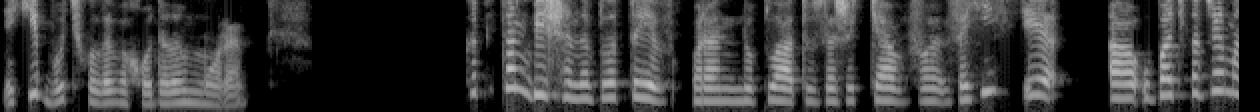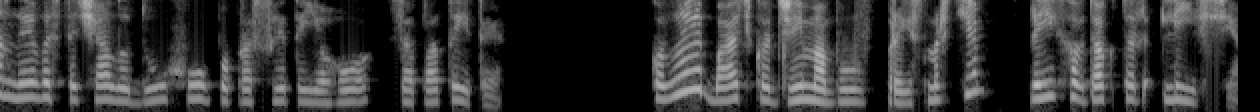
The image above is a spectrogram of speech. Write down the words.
які будь-коли виходили в море. Капітан більше не платив орендну плату за життя в заїзді, а у батька Джима не вистачало духу попросити його заплатити. Коли батько Джима був при смерті, приїхав доктор Лівсі.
